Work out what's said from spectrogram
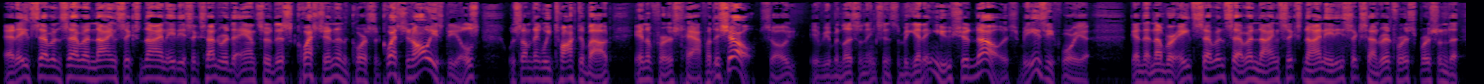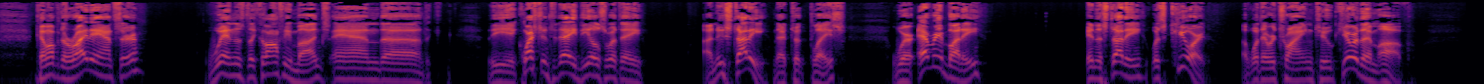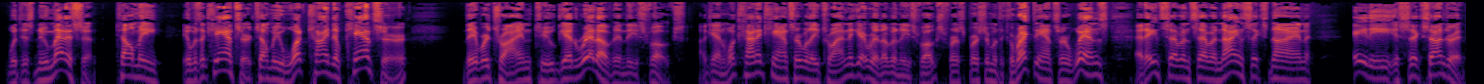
at 877-969-8600 to answer this question. And, of course, the question always deals with something we talked about in the first half of the show. So if you've been listening since the beginning, you should know. It should be easy for you. Again, that number, 877-969-8600. First person to come up with the right answer wins the coffee mugs. And uh, the, the question today deals with a a new study that took place where everybody in the study was cured of what they were trying to cure them of with this new medicine. Tell me it was a cancer. Tell me what kind of cancer they were trying to get rid of in these folks. Again, what kind of cancer were they trying to get rid of in these folks? First person with the correct answer wins at 877 969 8600.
